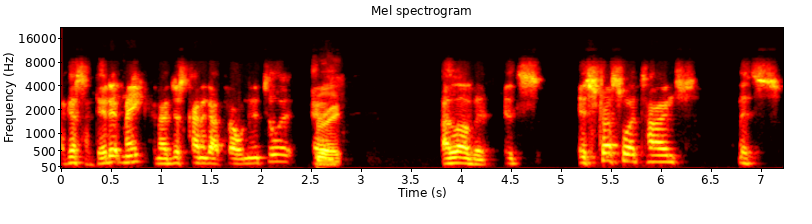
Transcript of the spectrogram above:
I guess I didn't make, and I just kind of got thrown into it. right. I love it. It's it's stressful at times. It's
